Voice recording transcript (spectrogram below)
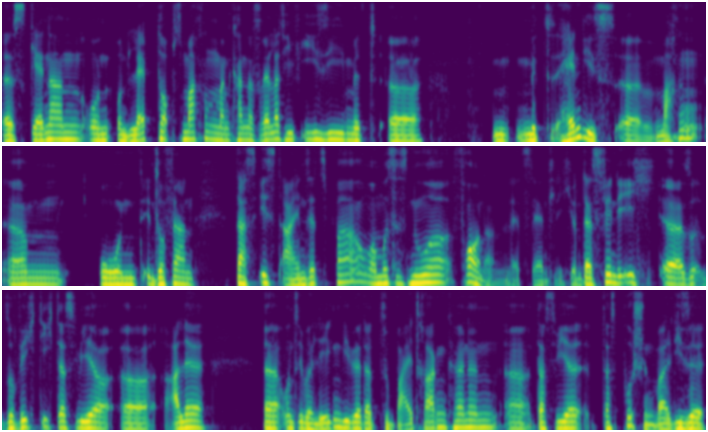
äh, Scannern und, und Laptops machen. Man kann das relativ easy mit, äh, mit Handys äh, machen. Ähm, und insofern, das ist einsetzbar. Man muss es nur fordern letztendlich. Und das finde ich äh, so, so wichtig, dass wir äh, alle äh, uns überlegen, wie wir dazu beitragen können, dass wir das pushen, weil diese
